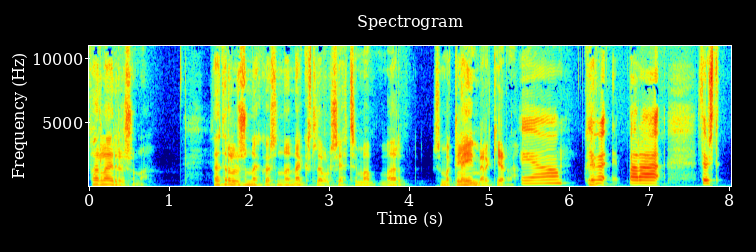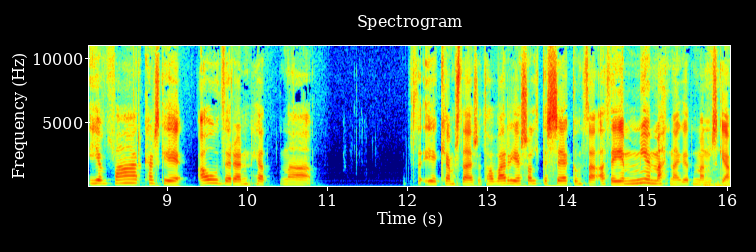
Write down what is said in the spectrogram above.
Hvar lærir svona? Þetta er alveg svona eitthvað svona next level shit sem að, maður, sem að gleymir að gera. já, Hver- ég bara þú veist, ég var kannski áður en hérna ég kemst að þessu, þá var ég svolítið seg um það, að því ég er mjög metnaðgjöld mannskja,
